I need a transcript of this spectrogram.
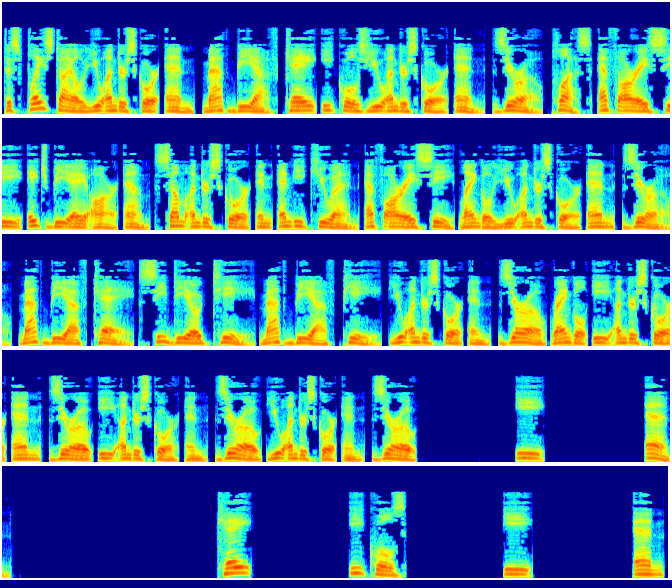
Display style u underscore n math bf k equals u underscore n zero plus frac hbar m sum underscore n neqn frac Langle u underscore n zero math bf k c dot math bf p u underscore n zero wrangle e underscore n zero e underscore n zero u underscore n zero e n k equals E N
